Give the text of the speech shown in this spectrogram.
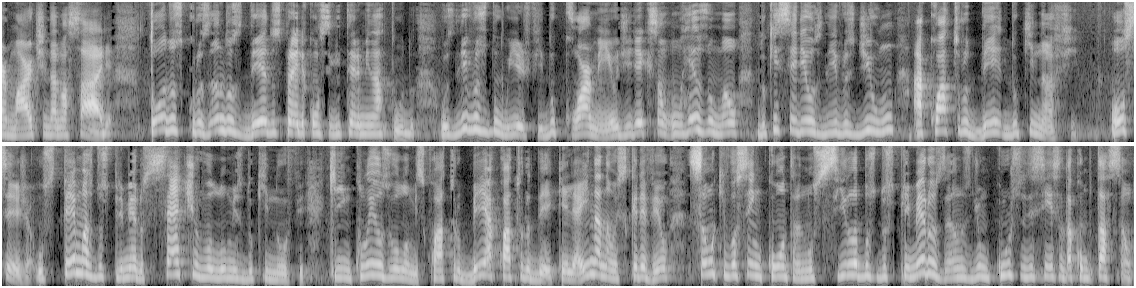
R. Martin da nossa área. Todos cruzando os dedos para ele conseguir terminar tudo. Os livros do Wirth e do Corman eu diria que são um resumão do que seriam os livros de 1 a 4D do Knuth. Ou seja, os temas dos primeiros sete volumes do Knuth, que incluem os volumes 4B a 4D, que ele ainda não escreveu, são o que você encontra nos sílabos dos primeiros anos de um curso de ciência da computação.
